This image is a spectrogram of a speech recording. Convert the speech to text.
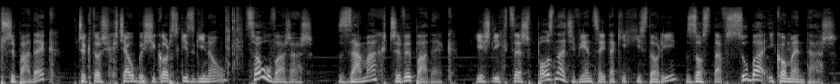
Przypadek? Czy ktoś chciałby Sikorski zginął? Co uważasz? Zamach czy wypadek? Jeśli chcesz poznać więcej takich historii, zostaw suba i komentarz.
